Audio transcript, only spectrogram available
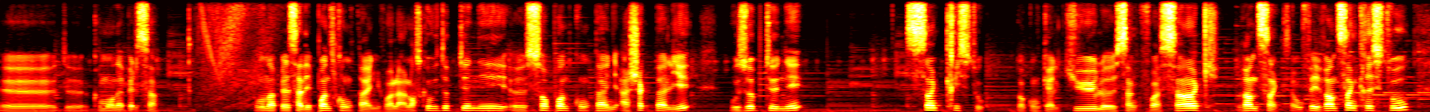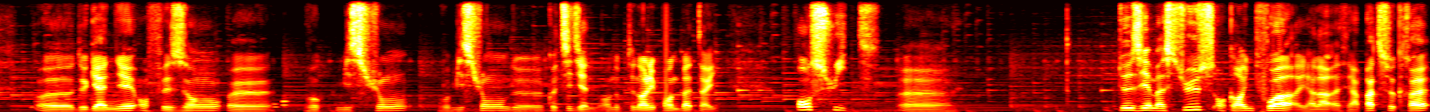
euh, de, comment on appelle ça? Comment on appelle ça? Des points de compagne, voilà. Lorsque vous obtenez 100 euh, points de compagne à chaque palier, vous obtenez 5 cristaux. Donc on calcule 5 x 5, 25. Ça vous fait 25 cristaux de gagner en faisant vos missions vos missions de quotidiennes en obtenant les points de bataille. Ensuite, euh, deuxième astuce, encore une fois, il n'y a, a, pas de secret.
